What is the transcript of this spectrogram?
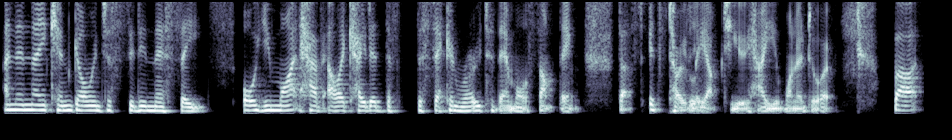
And then they can go and just sit in their seats. Or you might have allocated the, the second row to them or something. That's it's totally up to you how you want to do it. But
